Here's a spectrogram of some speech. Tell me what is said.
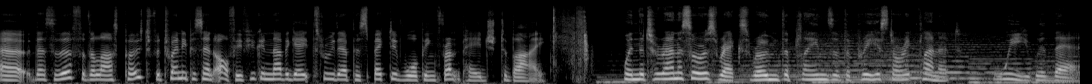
uh, that's the for the last post for 20% off if you can navigate through their perspective warping front page to buy. When the Tyrannosaurus rex roamed the plains of the prehistoric planet, we were there.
